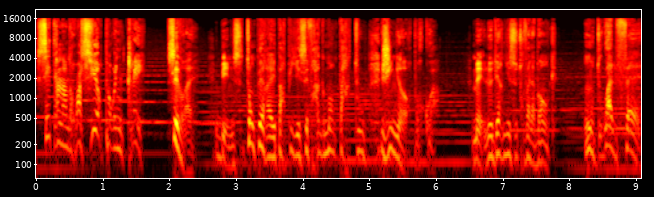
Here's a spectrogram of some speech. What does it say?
C'est un endroit sûr pour une clé. C'est vrai. Binz, ton père a éparpillé ses fragments partout. J'ignore pourquoi. Mais le dernier se trouve à la banque. On doit le faire.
